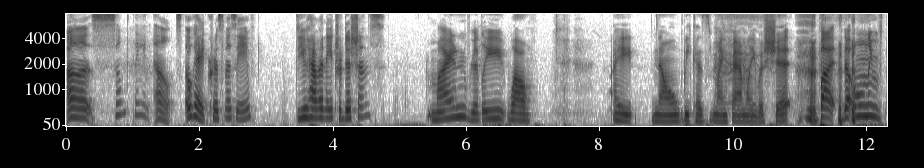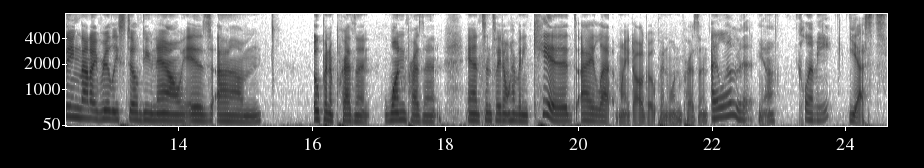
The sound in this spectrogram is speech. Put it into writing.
Uh something else. Okay, Christmas Eve. Do you have any traditions? Mine really, well, I know because my family was shit. But the only thing that I really still do now is um, open a present, one present. And since I don't have any kids, I let my dog open one present. I love it. Yeah. Clemmy. Yes.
